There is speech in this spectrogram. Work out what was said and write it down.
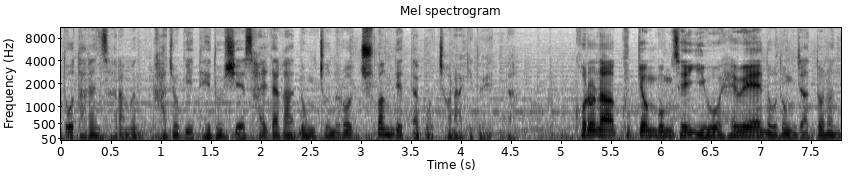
또 다른 사람은 가족이 대도시에 살다가 농촌으로 추방됐다고 전하기도 했다. 코로나 국경 봉쇄 이후 해외의 노동자 또는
